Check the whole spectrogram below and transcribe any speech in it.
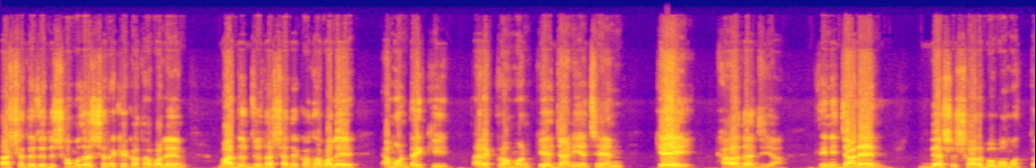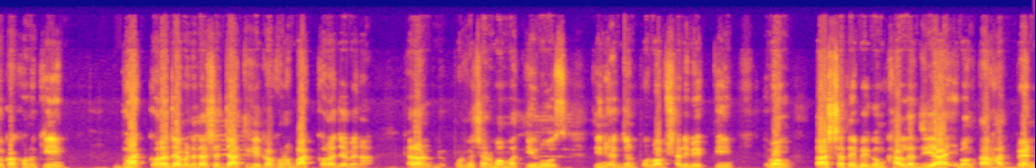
তার সাথে যদি সামঞ্জস্য রেখে কথা বলে, মাধুর্যতার সাথে কথা বলে, এমনটাই কি? তারেক রহমান কে জানিয়েছেন? কে? খালেদা জিয়া। তিনি জানেন, দেশের সার্বভৌমত্ব কখনো কি ভাগ করা যাবে না, দেশের জাতিকে কখনো ভাগ করা যাবে না। কারণ প্রফেসর মোহাম্মদ ইউনুস তিনি একজন প্রভাবশালী ব্যক্তি এবং তার সাথে বেগম খালেদা জিয়া এবং তার হাজব্যান্ড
